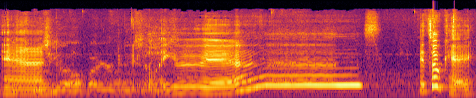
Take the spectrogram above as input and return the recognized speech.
And Switchy level by your go like this. It's okay.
